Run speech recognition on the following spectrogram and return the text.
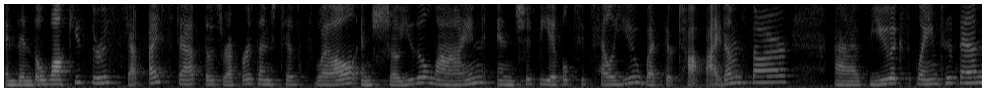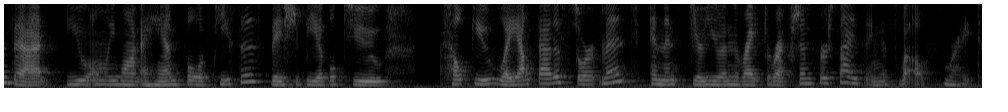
And then they'll walk you through step by step. Those representatives will and show you the line and should be able to tell you what their top items are. Uh, if you explain to them that you only want a handful of pieces, they should be able to help you lay out that assortment and then steer you in the right direction for sizing as well. Right.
